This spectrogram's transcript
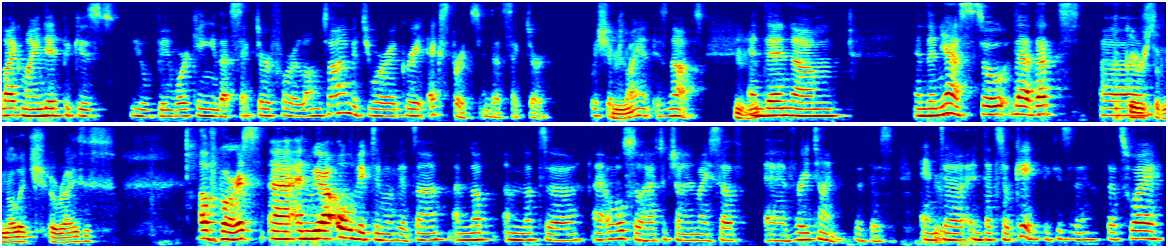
like-minded because you've been working in that sector for a long time but you are a great expert in that sector which your mm-hmm. client is not mm-hmm. and then um, and then yes so that that's uh, the curse of knowledge arises of course uh, and we are all victim of it huh? i'm not i'm not uh, i also have to challenge myself every time with this and yeah. Uh, and that's okay because uh, that's why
